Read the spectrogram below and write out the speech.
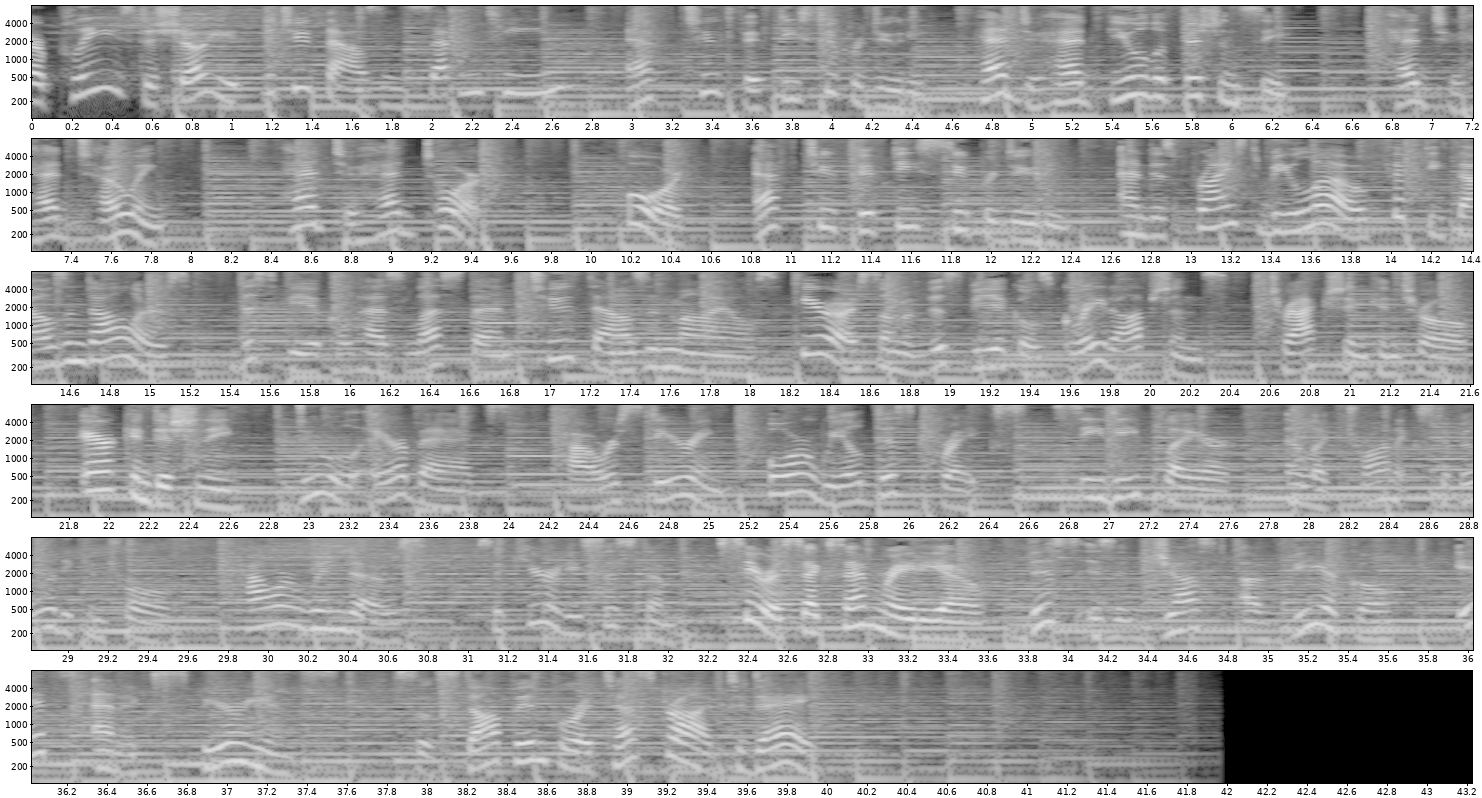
We are pleased to show you the 2017 F-250 Super Duty. Head-to-head fuel efficiency, head-to-head towing, head-to-head torque. Ford F-250 Super Duty and is priced below $50,000. This vehicle has less than 2,000 miles. Here are some of this vehicle's great options. Traction control, air conditioning, dual airbags, power steering, four-wheel disc brakes, CD player, electronic stability control, power windows, security system, Sirius XM radio. This isn't just a vehicle, it's an experience. So stop in for a test drive today.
